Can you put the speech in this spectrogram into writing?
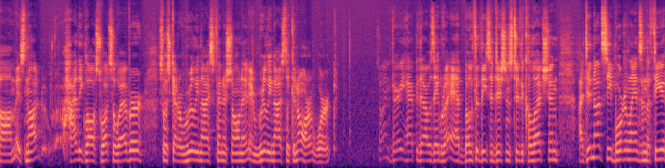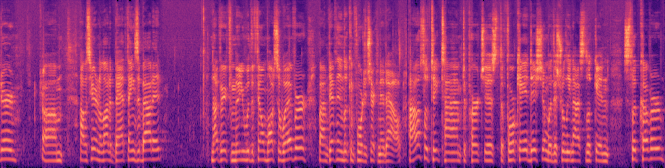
Um, it's not highly glossed whatsoever, so it's got a really nice finish on it and really nice looking artwork. So I'm very happy that I was able to add both of these additions to the collection. I did not see Borderlands in the theater. Um, I was hearing a lot of bad things about it. Not very familiar with the film whatsoever, but I'm definitely looking forward to checking it out. I also took time to purchase the 4K edition with this really nice looking slipcover.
